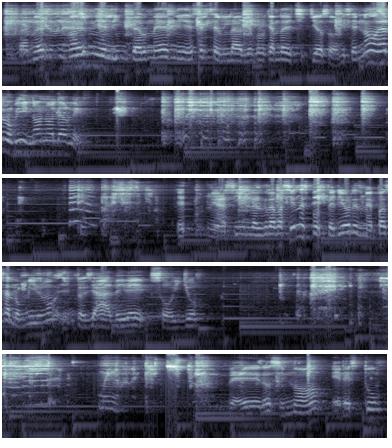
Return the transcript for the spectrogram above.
O sea, no es, no es ni el internet ni es el celular. Yo creo que anda de chiquioso. Dice, no, es Rubí, no, no le hables. Mira, si en las grabaciones posteriores me pasa lo mismo, entonces ya diré, soy yo. Bueno. Pero si no, eres tú.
